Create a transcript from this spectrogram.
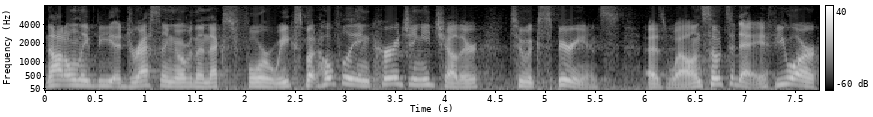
not only be addressing over the next four weeks, but hopefully encouraging each other to experience as well. And so today, if you are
